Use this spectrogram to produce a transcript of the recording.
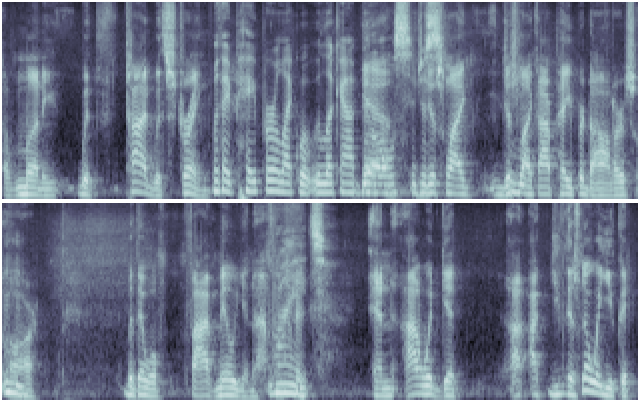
of money with tied with string. Were they paper like what we look at bills? Yeah, So just, like just mm-hmm. like our paper dollars mm-hmm. are, but there were five million of them. Right. and I would get. I, I, you, there's no way you could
